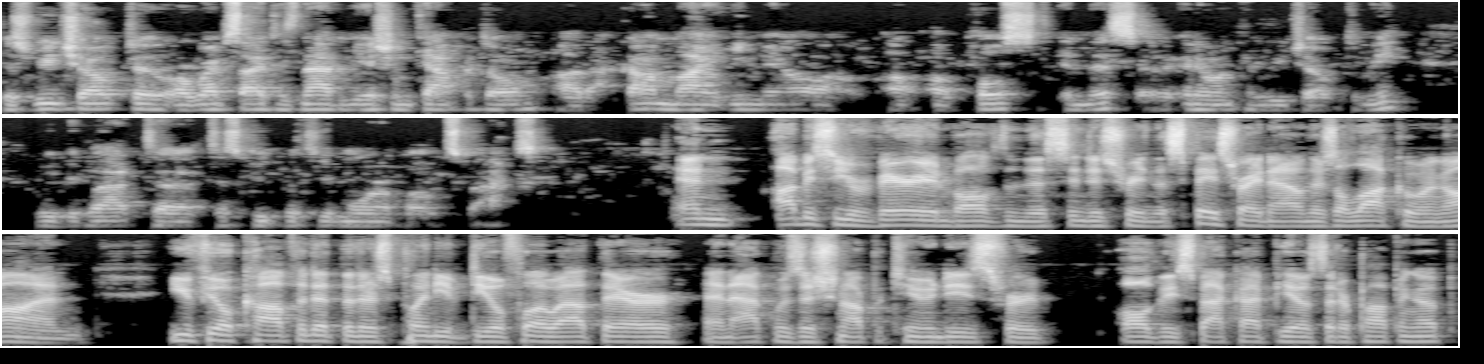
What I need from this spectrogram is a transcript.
just reach out to our website is navigationcapital.com. My email I'll, I'll, post in this. Uh, anyone can reach out to me. We'd be glad to, to speak with you more about SPACs. And obviously, you're very involved in this industry in the space right now, and there's a lot going on. You feel confident that there's plenty of deal flow out there and acquisition opportunities for all these SPAC IPOs that are popping up?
